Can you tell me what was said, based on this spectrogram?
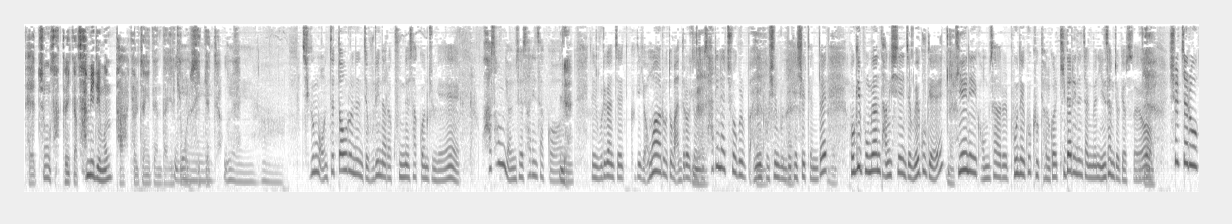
대충 사- 그러니까 3일이면 다 결정이 된다. 이렇게 볼 수 있겠죠. 예. 아. 지금 언뜻 떠오르는 이제 우리나라 국내 사건 중에 화성 연쇄 살인 사건. 네. 우리가 이제 그게 영화로도 만들어져서 네. 살인의 추억을 많이 네. 보시는 분들 네. 계실 텐데 네. 거기 보면 당시에 이제 외국에 네. DNA 검사를 보내고 그 결과를 기다리는 장면이 인상적이었어요. 네. 실제로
